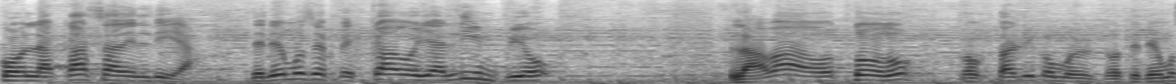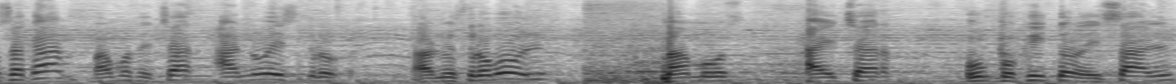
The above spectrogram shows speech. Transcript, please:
con la casa del día. Tenemos el pescado ya limpio, lavado todo, tal y como lo tenemos acá. Vamos a echar a nuestro, a nuestro bol, vamos a echar un poquito de sal,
